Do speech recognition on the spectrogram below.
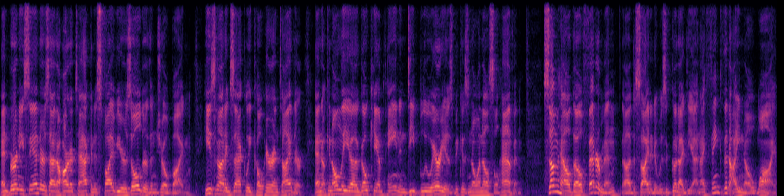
And Bernie Sanders had a heart attack and is five years older than Joe Biden. He's not exactly coherent either, and can only uh, go campaign in deep blue areas because no one else will have him. Somehow, though, Fetterman uh, decided it was a good idea, and I think that I know why.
